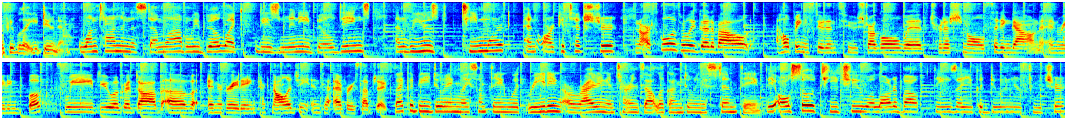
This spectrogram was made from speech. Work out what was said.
or people that you do know. One time in the STEM lab, we built like these mini buildings and we used teamwork and architecture. And our school is really good about helping students who struggle with traditional sitting down and reading books. We do a good job of integrating technology into every subject. I could be doing like something with reading or writing and turns out like I'm doing a STEM thing. They also teach you a lot about things that you could do in your future.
